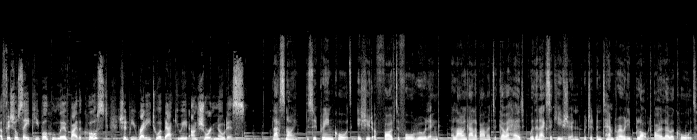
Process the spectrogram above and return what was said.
Officials say people who live by the coast should be ready to evacuate on short notice. Last night, the Supreme Court issued a 5 to 4 ruling allowing Alabama to go ahead with an execution which had been temporarily blocked by a lower court.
